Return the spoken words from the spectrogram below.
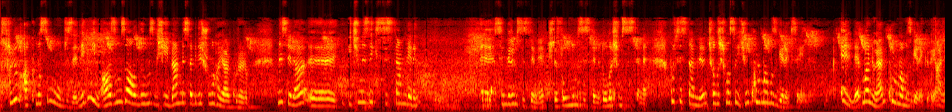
suyun akması mucize. Ne bileyim ağzımıza aldığımız bir şey. Ben mesela bir de şunu hayal kurarım. Mesela e, içimizdeki sistemlerin e, sindirim sistemi, işte solunum sistemi, dolaşım sistemi bu sistemlerin çalışması için kurmamız gerekseydi elle manuel kurmamız gerekiyor. Yani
